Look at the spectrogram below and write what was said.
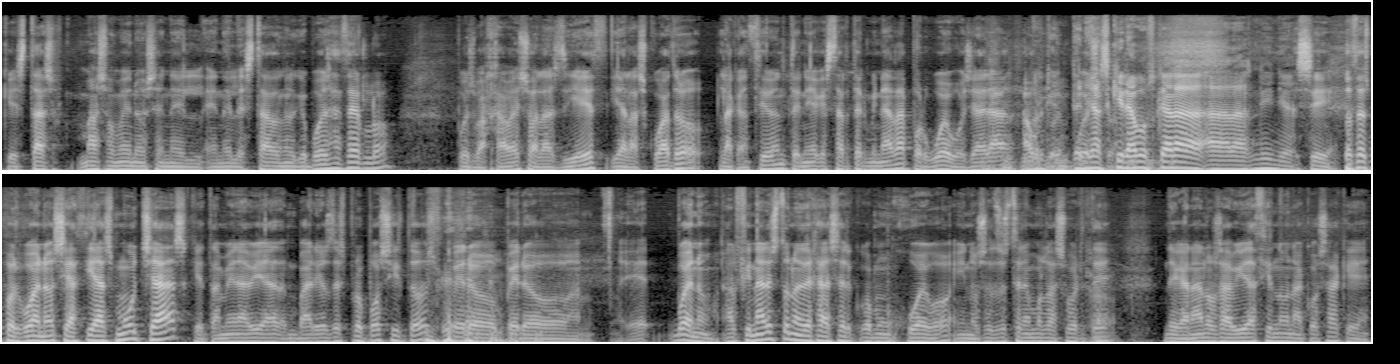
que estás más o menos en el, en el estado en el que puedes hacerlo, pues bajaba eso a las 10 y a las 4 la canción tenía que estar terminada por huevos, ya era Porque tenías que ir a buscar a, a las niñas. Sí, entonces pues bueno, si hacías muchas, que también había varios despropósitos, pero, pero eh, bueno, al final esto no deja de ser como un juego y nosotros tenemos la suerte de ganarnos la vida haciendo una cosa que,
